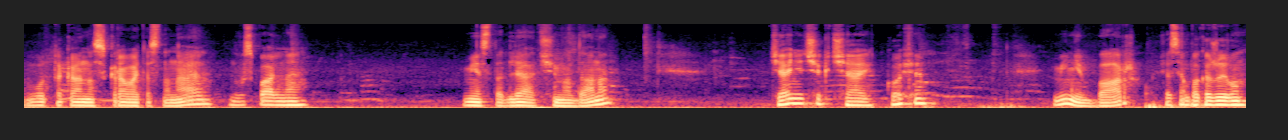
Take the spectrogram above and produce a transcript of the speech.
Вот такая у нас кровать основная, двуспальная. Место для чемодана. Чайничек, чай, кофе. Мини-бар. Сейчас я вам покажу его.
